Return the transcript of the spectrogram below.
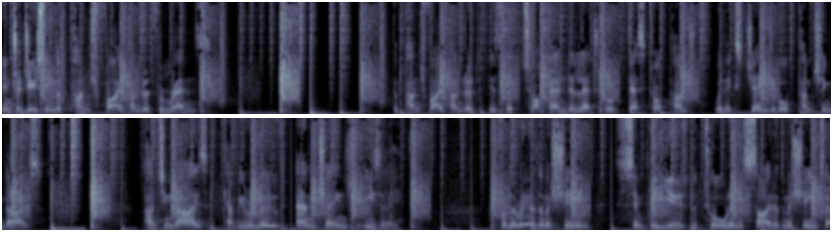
Introducing the Punch 500 from Renz. The Punch 500 is the top-end electrical desktop punch with exchangeable punching dies. Punching dies can be removed and changed easily. From the rear of the machine, simply use the tool in the side of the machine to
